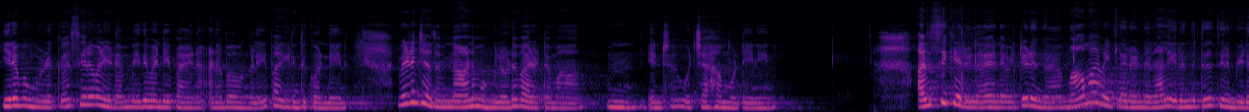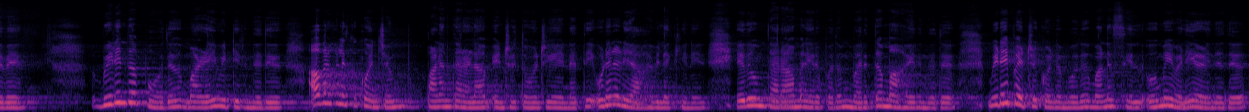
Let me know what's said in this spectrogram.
இரவு முழுக்க சிறுவனிடம் மிதிவண்டி பயண அனுபவங்களை பகிர்ந்து கொண்டேன். விடிஞ்சதும் நானும் உங்களோடு வரட்டுமா? ம் என்று உற்சாகமூட்டினேன். அரிசிக்கரில் என்னை விட்டுடுங்க. மாமா வீட்டில் ரெண்டு நாள் இருந்துட்டு திரும்பிடுவேன். விடிந்தபோது மழை விட்டிருந்தது. அவர்களுக்கு கொஞ்சம் பணம் தரலாம் என்று தோன்றிய எண்ணத்தை உடனடியாக விளக்கினேன். எதுவும் தராமல் இருப்பதும் வருத்தமாக இருந்தது. விடை பெற்றுக் கொள்ளும்போது மனசில் உமை வழி எழுந்தது.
